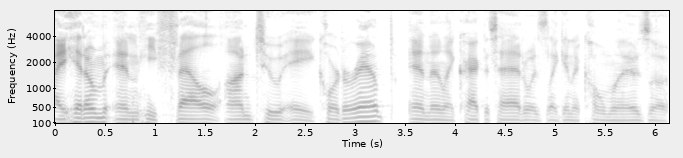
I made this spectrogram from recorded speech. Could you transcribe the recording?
I hit him, and he fell onto a quarter ramp, and then like cracked his head. Was like in a coma. It was a,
